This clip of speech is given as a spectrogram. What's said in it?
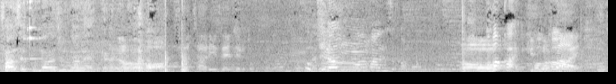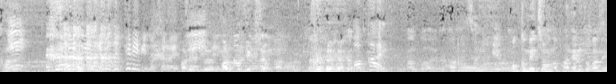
サンセット77やったりとか。チャーリー・ゼンデルとか時代のファンズかも若い。若い。若い。テレビのチャラいパルィクションかな。若い。あの木目調のパネルとかね、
